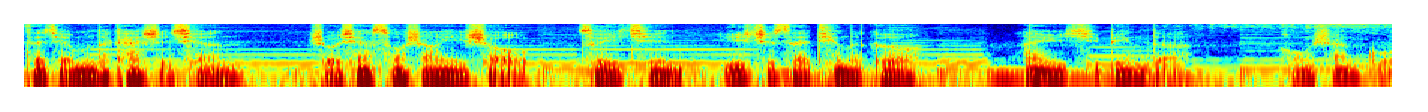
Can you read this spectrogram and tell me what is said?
在节目的开始前，首先送上一首最近一直在听的歌，安于骑兵的《红山果》。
